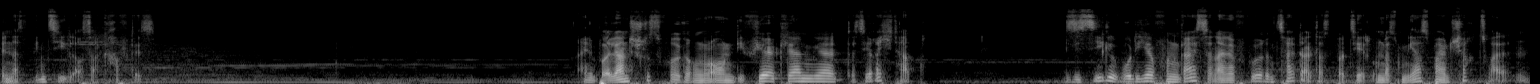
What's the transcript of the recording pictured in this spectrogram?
wenn das Windsiegel außer Kraft ist. Eine brillante Schlussfolgerung, und die vier erklären mir, dass ihr recht habt. Dieses Siegel wurde hier von Geistern einer früheren Zeitalters platziert, um das Miasma in Schach zu halten.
